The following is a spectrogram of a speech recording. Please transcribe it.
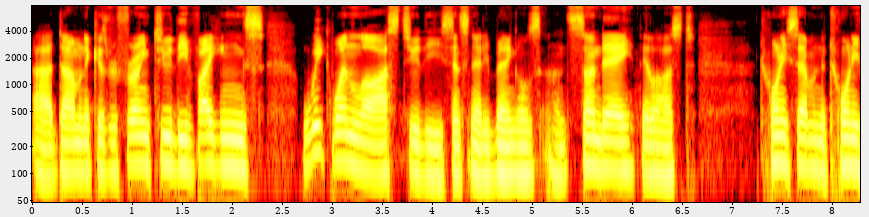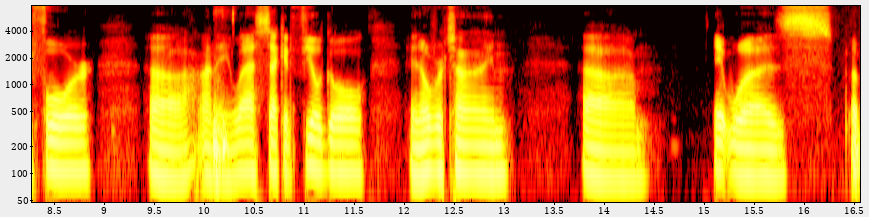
uh, Dominick is referring to the Vikings' Week One loss to the Cincinnati Bengals on Sunday. They lost twenty-seven to twenty-four uh, on a last second field goal in overtime. Um, it was a,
